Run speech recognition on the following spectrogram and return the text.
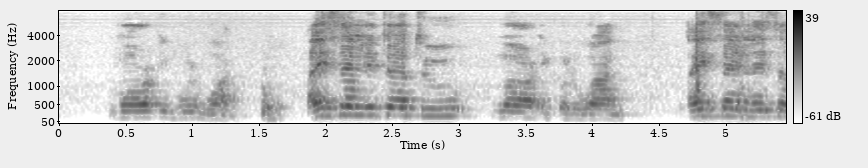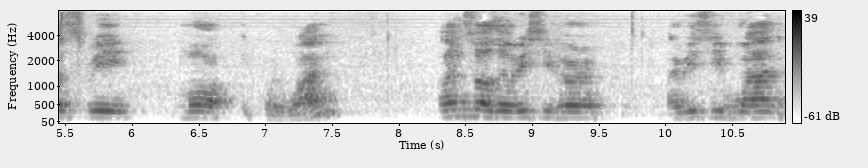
more equal 1. I send letter 2 more equal 1. I send letter 3 more equal 1. And for the receiver, I receive 1,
